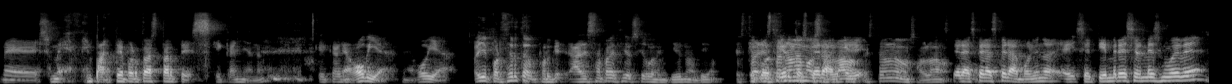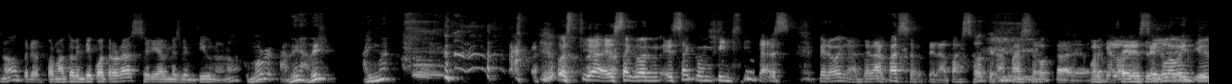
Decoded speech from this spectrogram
Me, eso me, me parte por todas partes. Qué caña, ¿no? Qué Me caña. agobia, me agobia. Oye, por cierto, porque ha desaparecido el siglo XXI, tío. Esto, no lo hemos espera, hablado. que- Esto no lo hemos hablado. Espera, espera, espera, volviendo. eh, septiembre es el mes 9, ¿no? Pero en formato 24 horas sería el mes 21, ¿no? ¿Cómo? A ver, a ver. Hay más. Hostia, esa con, esa con pincitas. Pero venga, te la paso, te la paso, te la paso. Vale. Porque lo del siglo XXI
